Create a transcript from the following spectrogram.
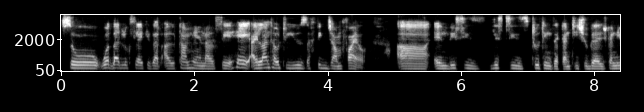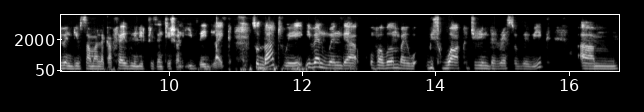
so, what that looks like is that I'll come here and I'll say, hey, I learned how to use a FigJam file uh, and this is this is two things I can teach you guys. You can even give someone like a five minute presentation if they'd like. So that way, even when they're overwhelmed by with work during the rest of the week, um,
